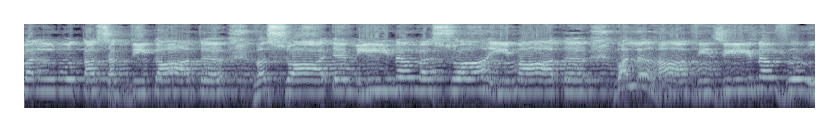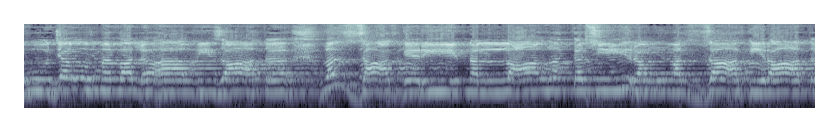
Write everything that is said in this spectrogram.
والمتصدقات، والصائمین والصائمات، والحافظین فروجهم والحافظات، والذاکرین اللہ کثیرا والذاکرات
